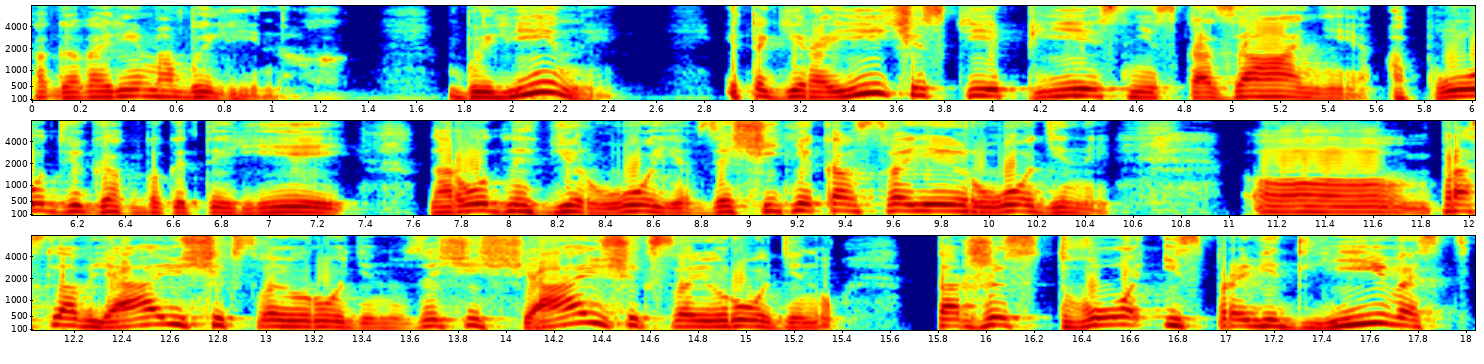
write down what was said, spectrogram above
поговорим о былинах. Былины – это героические песни, сказания о подвигах богатырей, народных героев, защитников своей родины, э, прославляющих свою родину, защищающих свою родину. Торжество и справедливость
